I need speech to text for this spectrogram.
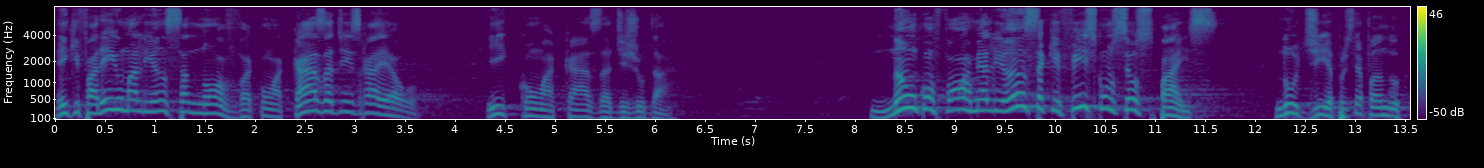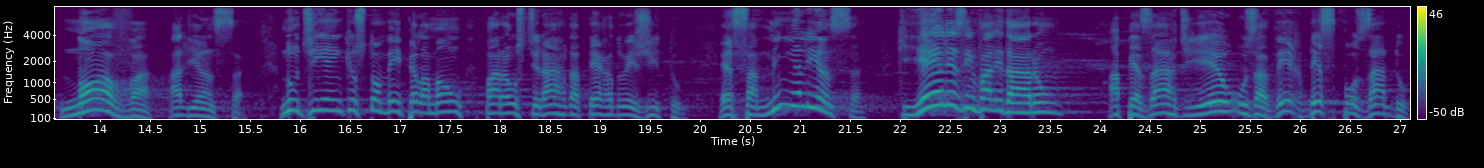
em que farei uma aliança nova com a casa de Israel e com a casa de Judá não conforme a aliança que fiz com seus pais, no dia, por isso está falando nova aliança, no dia em que os tomei pela mão para os tirar da terra do Egito. Essa minha aliança, que eles invalidaram, apesar de eu os haver desposado.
